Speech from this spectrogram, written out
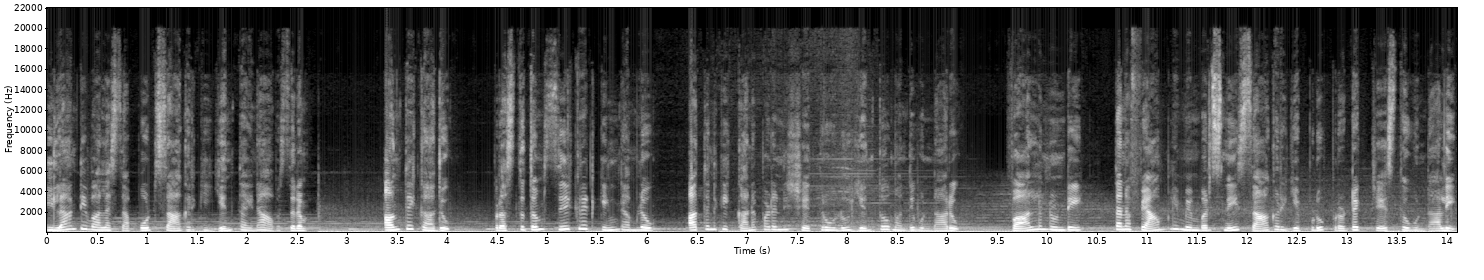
ఇలాంటి వాళ్ళ సపోర్ట్ సాగర్కి ఎంతైనా అవసరం. అంతేకాదు ప్రస్తుతం సీక్రెట్ కింగ్డమ్లో అతనికి కనపడని శత్రువులు ఎంతోమంది ఉన్నారు. వాళ్ళ నుండి తన ఫ్యామిలీ మెంబర్స్ని సాగర్ ఎప్పుడూ ప్రొటెక్ట్ చేస్తూ ఉండాలి.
